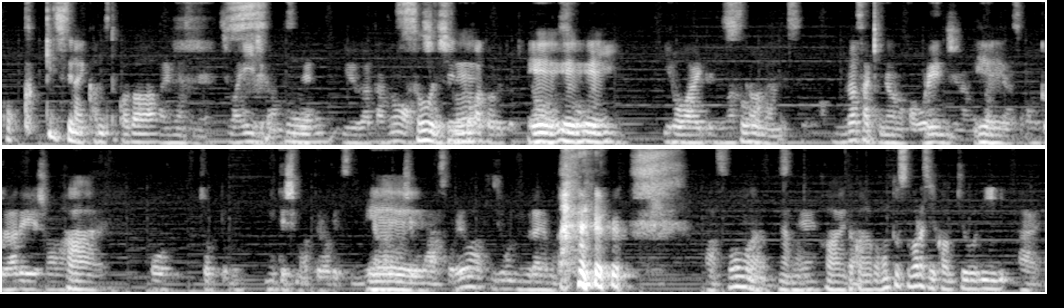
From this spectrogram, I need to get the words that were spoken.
こうくっきりしてない感じとかが、ありますね。一番いい時間ですね。夕方の写真とか撮るときええいい色合いといいますか、そうなんですよ。紫なのかオレンジなのかっていうそのグラデーションはをちょっと見てしまってるわけですね。ええあそれは非常に羨ましい。い。あ、そうなんですね。かはい。だから本当素晴らしい環境にはい。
